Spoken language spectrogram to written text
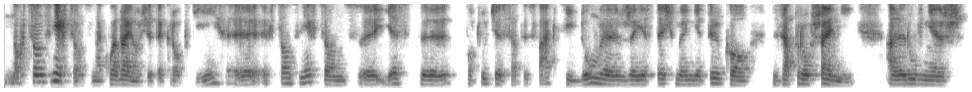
No, chcąc, nie chcąc, nakładają się te kropki. Chcąc, nie chcąc, jest poczucie satysfakcji, dumy, że jesteśmy nie tylko zaproszeni, ale również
